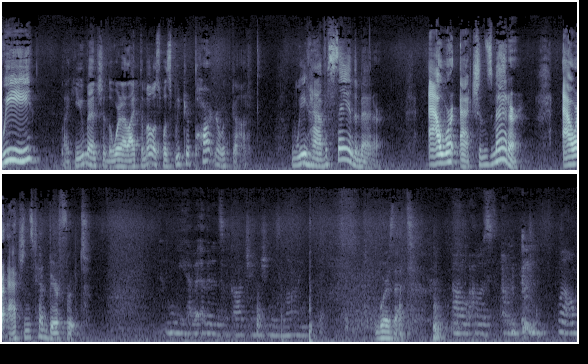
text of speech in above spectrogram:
We, like you mentioned, the word I liked the most was we could partner with God. We have a say in the matter. Our actions matter our actions can bear fruit. We have evidence of God changing his mind. Where's that? Oh, I was, um, well,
